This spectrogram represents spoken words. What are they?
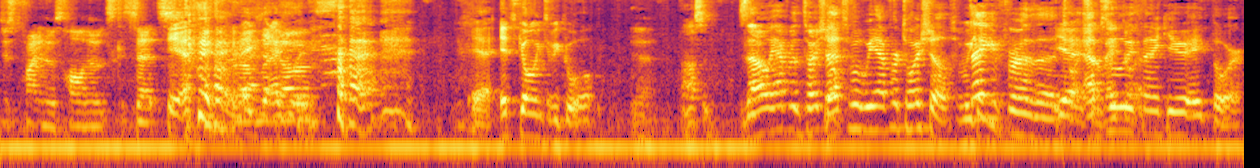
Just finding those Hall Notes cassettes. Yeah, around my dog. exactly. yeah, it's going to be cool. Yeah. Awesome. Is that all we have for the toy shelf? That's what we have for toy shelves. We Thank can- you for the yeah, toy shelf, absolutely. Thor. Thank you, Eight Thor.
